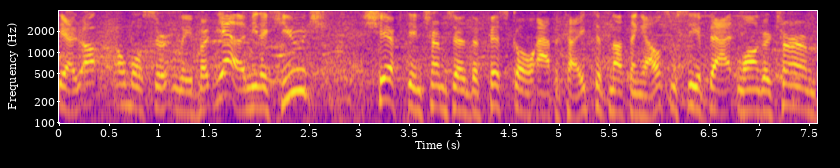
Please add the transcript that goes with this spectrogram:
yeah, uh, almost certainly. But yeah, I mean, a huge shift in terms of the fiscal appetites, if nothing else. We'll see if that longer term,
